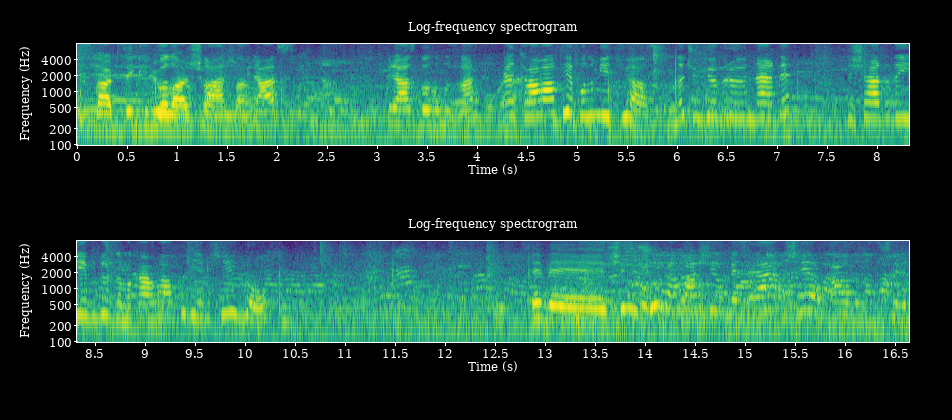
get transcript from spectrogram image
Kızlar bize gülüyorlar balımız şu anda. Biraz. Biraz balımız var. Yani kahvaltı yapalım yetiyor aslında. Çünkü öbür öğünlerde dışarıda da yiyebiliyoruz ama kahvaltı diye bir şey yok. Evet. Şimdi şuradan başlayalım. Mesela şey aldığımızı düşünelim.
